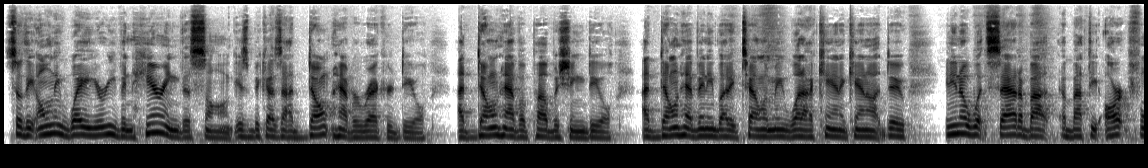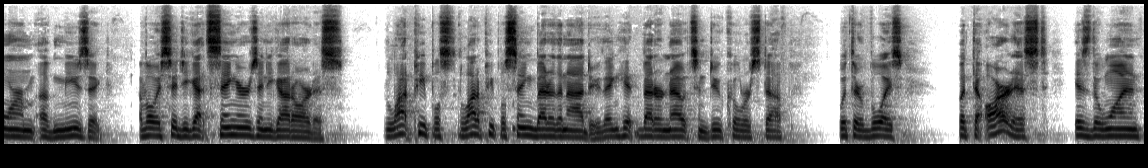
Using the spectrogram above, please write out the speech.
So the only way you're even hearing this song is because I don't have a record deal. I don't have a publishing deal. I don't have anybody telling me what I can and cannot do. And you know what's sad about about the art form of music? I've always said you got singers and you got artists. A lot of people a lot of people sing better than I do. They can hit better notes and do cooler stuff with their voice. But the artist is the one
